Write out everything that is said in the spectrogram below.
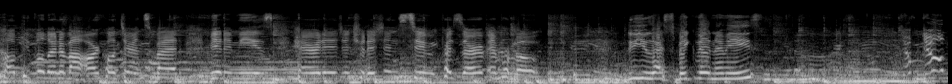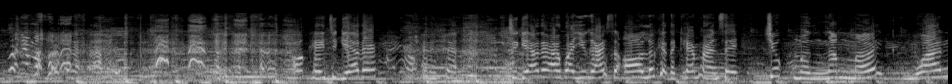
help people learn about our culture and spread Vietnamese heritage and traditions to preserve and promote. Do you guys speak Vietnamese? Chúc chúc Okay, together. together, I want you guys to all look at the camera and say chúc mừng năm mới. One,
